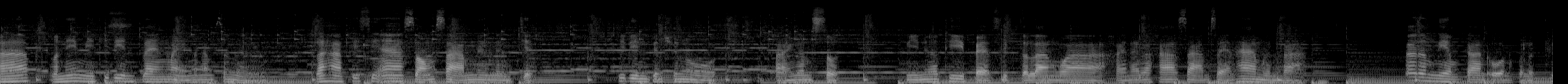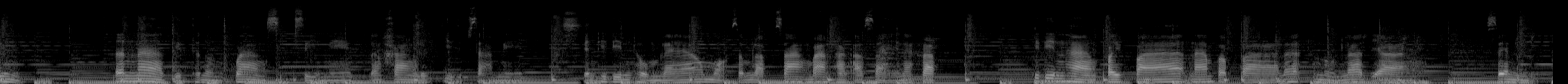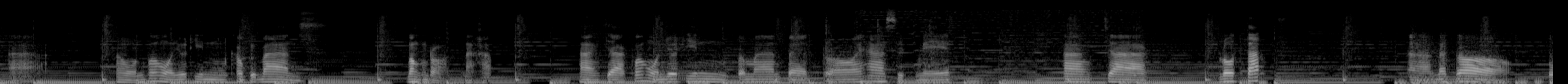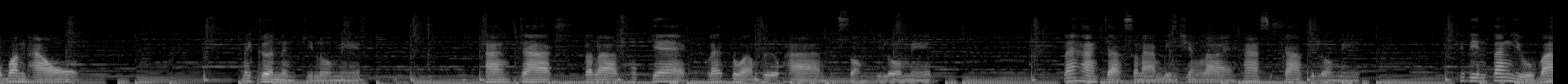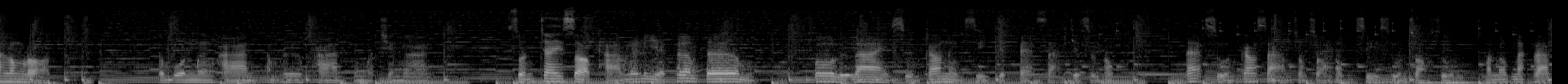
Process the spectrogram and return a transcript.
ครับ วันนี้มีที่ดินแปลงใหม่มานำเสนอ รหัส PCR 23117 ที่ดินเป็นโฉนด ขายเงินสด มีเนื้อที่ 80 ตารางวา ขายในราคา 350,000 บาท ค่าธรรมเนียมการโอนคนละครึ่ง ด้านหน้าติดถนนกว้าง 14 เมตร ด้านข้างลึก 23 เมตร เป็นที่ดินถมแล้วเหมาะสำหรับสร้างบ้านพักอาศัยนะครับ ที่ดินห่างไฟฟ้าน้ำประปา และถนนลาดยาง เส้นถนนพหลโยธินเข้าไปบ้านล่องรอดนะครับ ห่างจากพหลโยธินประมาณ 850 เมตร ห่างจากโลตัสแล้วก็โกลบอลเฮาส์ไม่เกิน 1 กิโลเมตร ห่างจากตลาด 6 แยก และตัวอำเภอพาน 2 กิโลเมตร และห่างจากสนามบินเชียงราย 59 กิโลเมตร ที่ดินตั้งอยู่บ้านล่องหลอด ตำบลเมืองพาน อำเภอพาน จังหวัดเชียงราย สนใจสอบถามรายละเอียดเพิ่มเติม โทรหรือไลน์0914783706 และ 0932264020 มานพนะครับ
